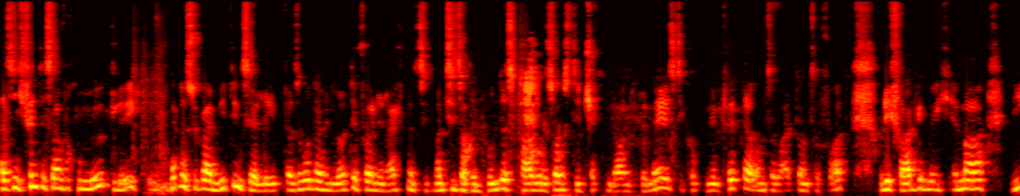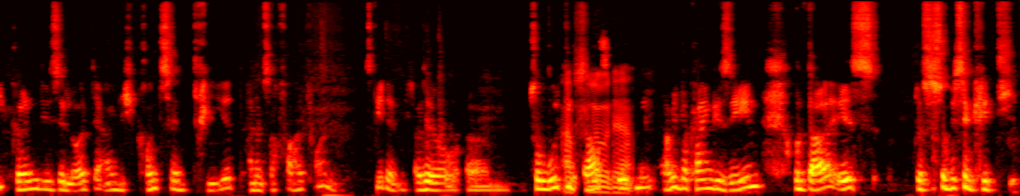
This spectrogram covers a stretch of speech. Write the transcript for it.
also ich finde es einfach unmöglich. Ich habe das sogar in Meetings erlebt, also wo dann die Leute vor den Rechnern sind. Man sieht es auch im Bundestag oder sonst, die checken da ihre Mails, die gucken in Twitter und so weiter und so fort. Und ich frage mich immer, wie können diese Leute eigentlich konzentriert an einem Sachverhalt folgen? Das geht ja nicht. Also ähm, zum Multitask ja. habe ich noch keinen gesehen. Und da ist, das ist so ein bisschen Kritik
